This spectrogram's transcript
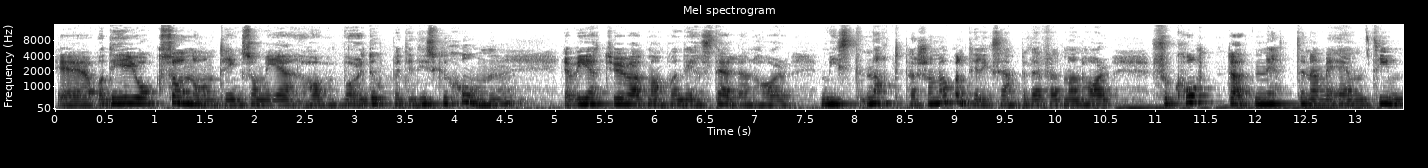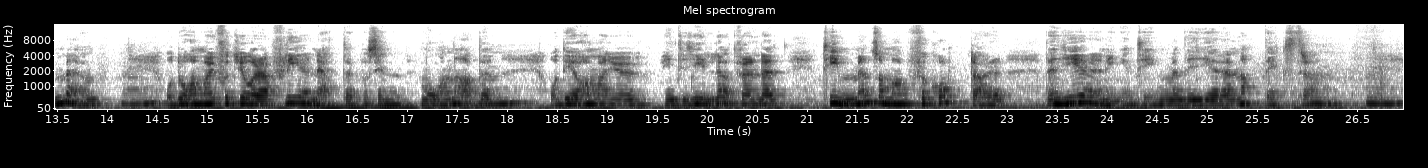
Eh, och det är ju också någonting som är, har varit uppe till diskussion. Mm. Jag vet ju att man på en del ställen har mist nattpersonal till exempel därför att man har förkortat nätterna med en timme. Mm. Och då har man ju fått göra fler nätter på sin månad. Mm. Och det har man ju inte gillat för den där timmen som man förkortar den ger en ingenting men det ger en natt extra. Mm.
